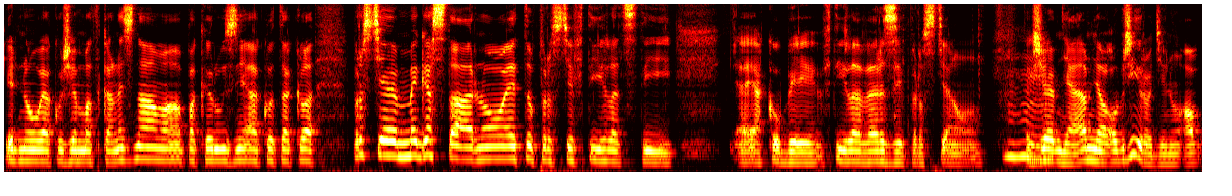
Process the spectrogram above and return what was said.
jednou jako, že matka neznámá, pak různě jako takhle. Prostě megastar, no, je to prostě v téhle tý, eh, jakoby v téhle verzi prostě, no. Mm. Takže měl, měl obří rodinu a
